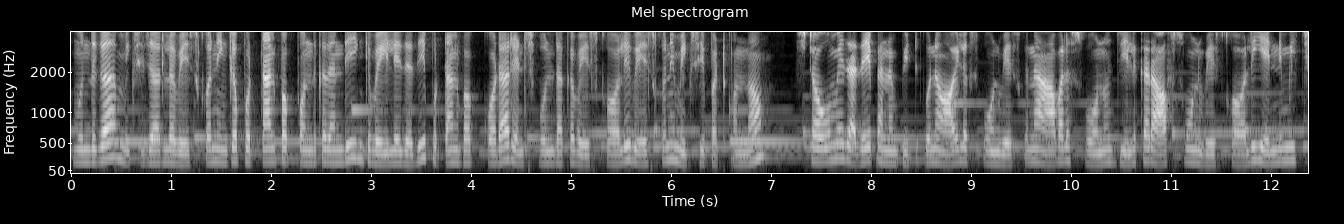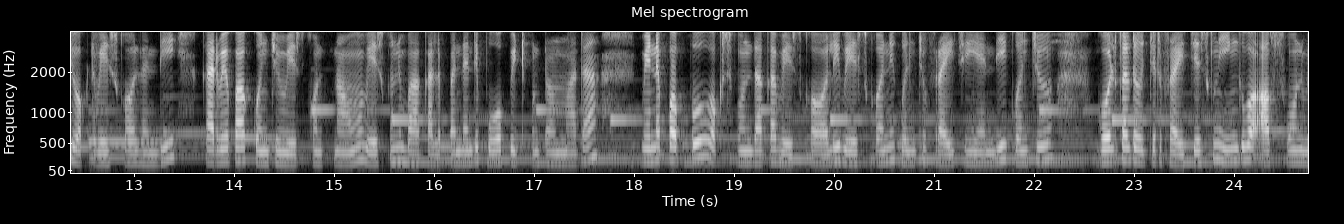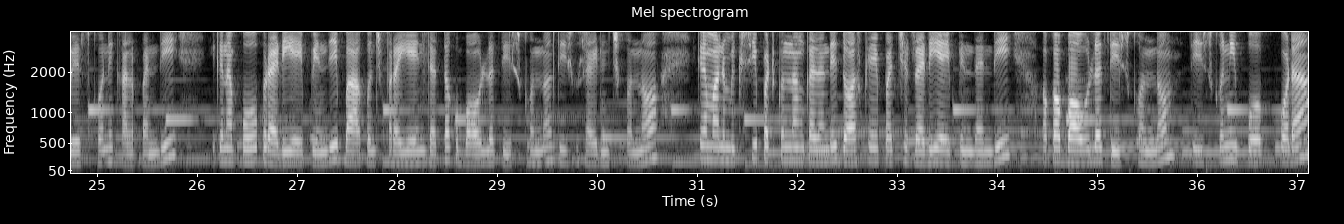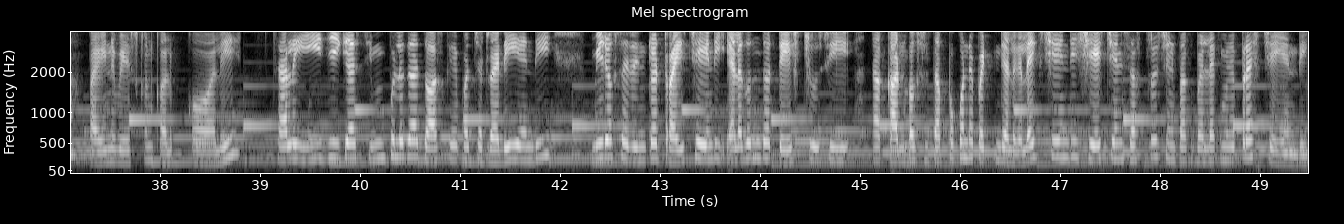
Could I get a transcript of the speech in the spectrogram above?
ముందుగా మిక్సీ జార్లో వేసుకొని ఇంకా పుట్నాల పప్పు ఉంది కదండి ఇంకా వేయలేదు అది. పుట్నాల పప్పు కూడా రెండు స్పూన్ల దాకా వేసుకోవాలి. వేసుకొని మిక్సీ పట్టుకుందాం. స్టవ్ మీద అదే పెనం పెట్టుకుని ఆయిల్ ఒక స్పూన్ వేసుకుని ఆవాల స్పూను జీలకర్ర హాఫ్ స్పూన్ వేసుకోవాలి. ఎండుమిర్చి ఒకటి వేసుకోవాలండి. కరివేపాకు కొంచెం వేసుకుంటున్నాము. వేసుకొని బాగా కలపండి. అంటే పోపు పెట్టుకుంటాం అనమాట మినపప్పు ఒక స్పూన్ దాకా వేసుకోవాలి. వేసుకొని కొంచెం ఫ్రై చేయండి. కొంచెం గోల్డ్ కలర్ వచ్చి ఫ్రై చేసుకుని ఇంగువ హాఫ్ స్పూన్ వేసుకొని కలపండి. ఇక నా పోపు రెడీ అయిపోయింది. బాగా కొంచెం ఫ్రై అయిన తర్వాత ఒక బౌల్లో తీసుకుందాం. తీసుకు సైడ్ ఉంచుకుందాం. ఇక మనం మిక్సీ పట్టుకుందాం కదండి. దోసకాయ పచ్చడి రెడీ అయిపోయిందండి. ఒక బౌల్లో తీసుకుందాం. తీసుకొని పోపు కూడా పైన వేసుకొని కలుపుకోవాలి. చాలా ఈజీగా సింపుల్గా దోసకాయ పచ్చడి రెడీ అయ్యండి. మీరు ఒకసారి ఇంట్లో ట్రై చేయండి. ఎలాగుందో టేస్ట్ చూసి నాకు కామెంట్ తప్పకుండా పెట్టండి. అలాగే లైక్ చేయండి షేర్ చేయండి సబ్స్క్రైబ్ చేయండి. పక్క బెల్లైకన్ మీద ప్రెస్ చేయండి.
